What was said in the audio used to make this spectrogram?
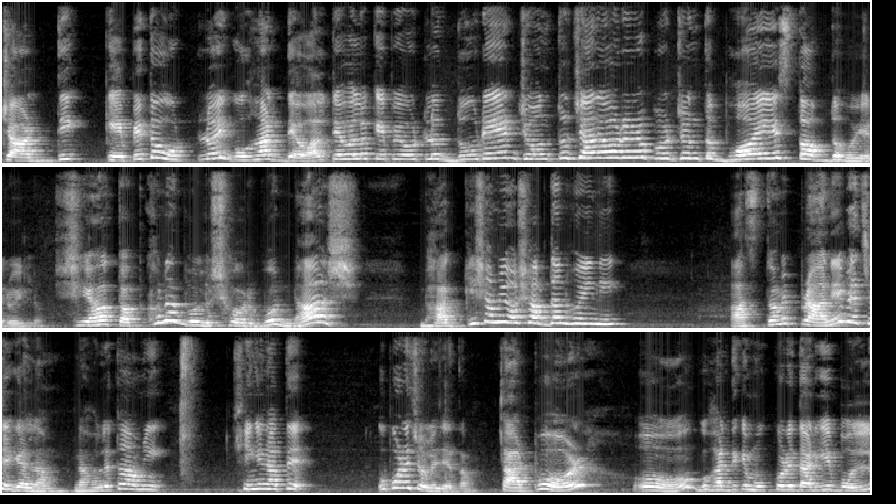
চারদিক কেঁপে তো উঠলোই গুহার দেওয়াল টেওয়ালও কেঁপে উঠল। দূরের জন্তু জানোয়ারেরও পর্যন্ত ভয়ে স্তব্ধ হয়ে রইল। শিয়াল তৎক্ষণাৎ বলল সর্বনাশ! ভাগ্যিস আমি অসাবধান হইনি। আজ তো আমি প্রাণে বেঁচে গেলাম, না হলে তো আমি সিংহের হাতে উপরে চলে যেতাম। তারপর ও গুহার দিকে মুখ করে দাঁড়িয়ে বলল,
